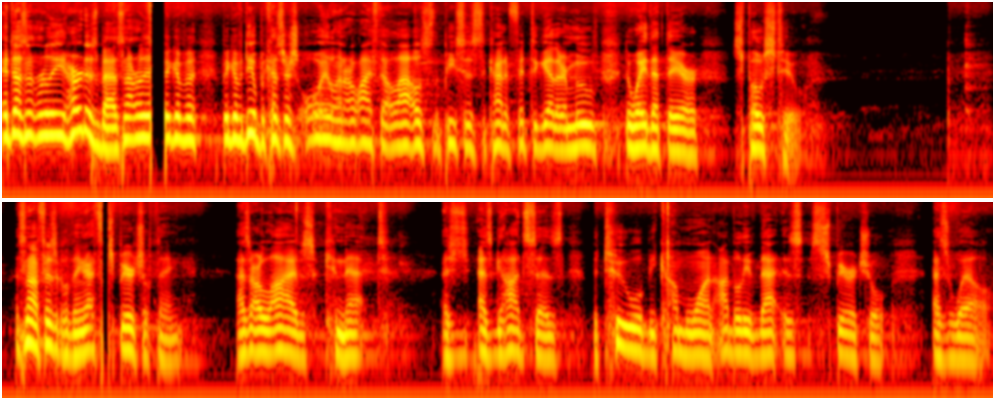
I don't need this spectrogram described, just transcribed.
it doesn't really hurt as bad. It's not really big of a, big of a deal because there's oil in our life that allows the pieces to kind of fit together and move the way that they are supposed to. It's not a physical thing, that's a spiritual thing. As our lives connect, as, as God says, the two will become one. I believe that is spiritual as well.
